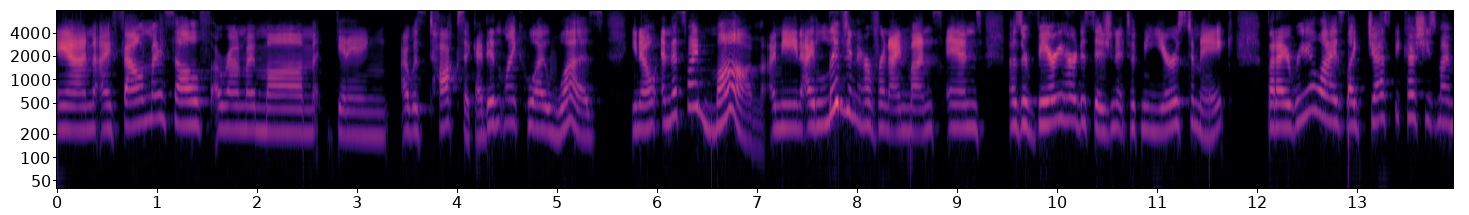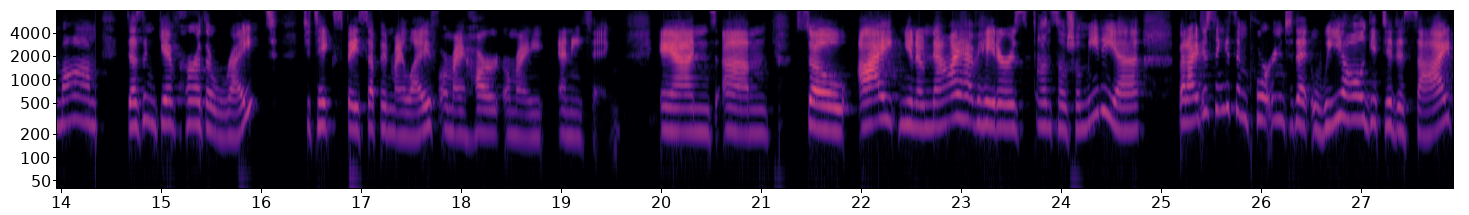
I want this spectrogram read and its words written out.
and i found myself around my mom getting i was toxic. I didn't like who i was you know and that's my mom. I mean i lived in her for nine months and it was a very hard decision. It took me years to make but i realized like just because she's my mom doesn't give her the right to take space up in my life or my heart or my anything. And um, so I, you know, now I have haters on social media, but I just think it's important that we all get to decide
